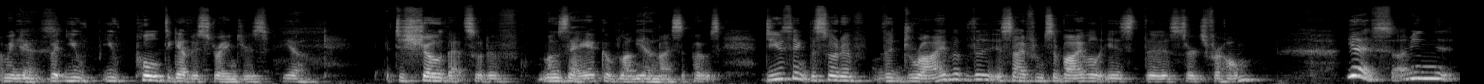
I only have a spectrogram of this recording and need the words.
I mean, yes. you, but you've you've pulled together strangers, yeah, to show that sort of mosaic of London, yeah. I suppose. Do you think the sort of the drive of the, aside from survival, is the search for home? Yes, I mean,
